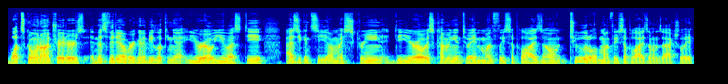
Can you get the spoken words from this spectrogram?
What's going on traders? In this video we're going to be looking at Euro USD. As you can see on my screen, the Euro is coming into a monthly supply zone, two little monthly supply zones actually.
